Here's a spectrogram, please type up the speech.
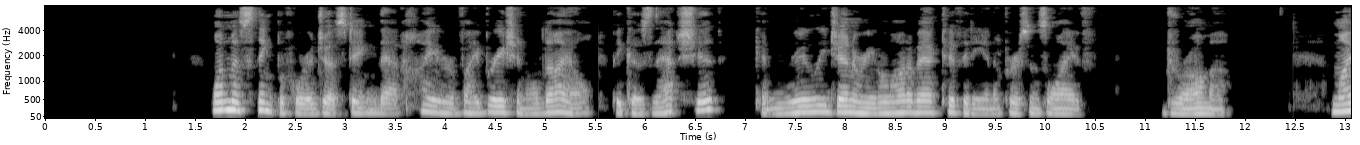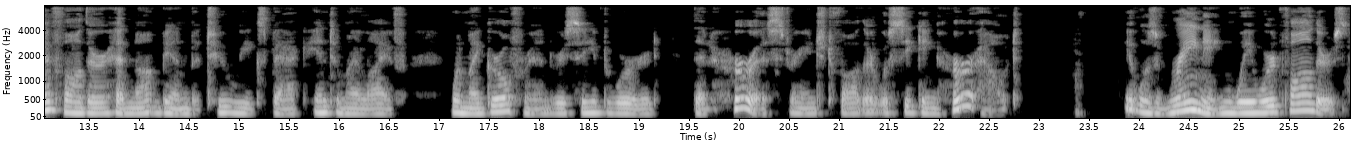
One must think before adjusting that higher vibrational dial, because that shit can really generate a lot of activity in a person's life. Drama. My father had not been but two weeks back into my life when my girlfriend received word that her estranged father was seeking her out. It was raining wayward fathers.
